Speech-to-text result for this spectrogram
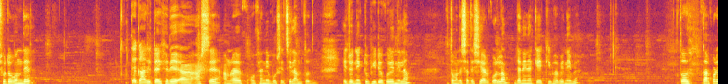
ছোট বোনদের। তা গাড়িটা এখানে আসছে, আমরা ওখানে বসেছিলাম, তো এই জন্য একটু ভিডিও করে নিলাম। তোমাদের সাথে শেয়ার করলাম। জানি না কে কীভাবে নেবে। তো তারপরে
